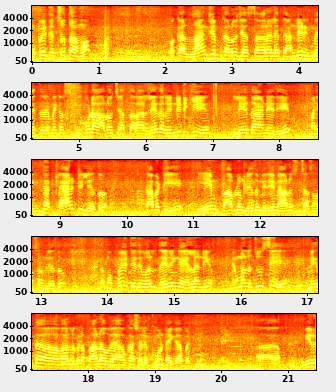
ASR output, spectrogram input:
ముప్పై తేదీ చూద్దాము. ఒక లాంగ్ జంప్కి అలో చేస్తారా? లేదా హండ్రెడ్ మీటర్స్కి కూడా అలో చేస్తారా? లేదా రెండిటికి లేదా అనేది మనకి ఇంకా క్లారిటీ లేదు. కాబట్టి ఏం ప్రాబ్లం లేదు. మీరేమి ఆలోచించాల్సిన అవసరం లేదు. ముప్పై తేదీ వాళ్ళు ధైర్యంగా వెళ్ళండి. మిమ్మల్ని చూసి మిగతా వాళ్ళు కూడా ఫాలో అయ్యే అవకాశాలు ఎక్కువ ఉంటాయి కాబట్టి మీరు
